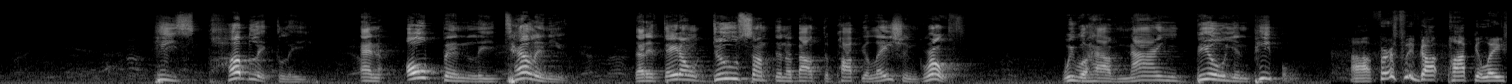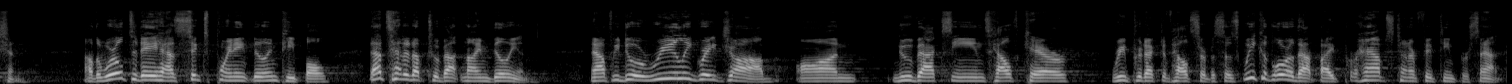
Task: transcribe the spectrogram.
he's publicly and openly telling you that if they don't do something about the population growth, we will have 9 billion people. Uh, first, we've got population. The world today has 6.8 billion people. That's headed up to about 9 billion. Now, if we do a really great job on new vaccines, healthcare, reproductive health services, we could lower that by perhaps 10 or 15 percent.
